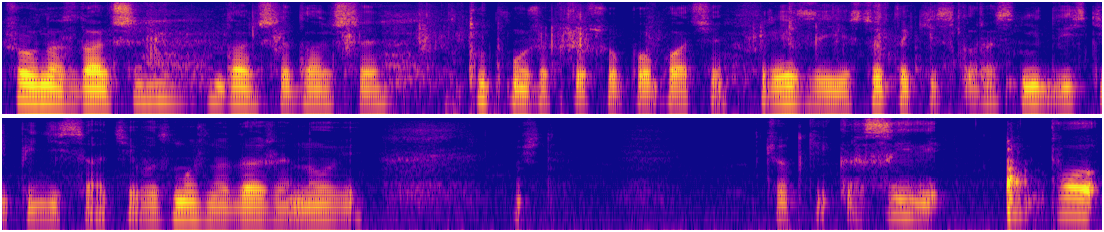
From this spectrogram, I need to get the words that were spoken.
Що в нас далі? Далі, далі. Тут може хто що побачить. Фрези є. Ось такі скоростні 250 і, можливо, навіть нові. Чіткі, красиві. По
